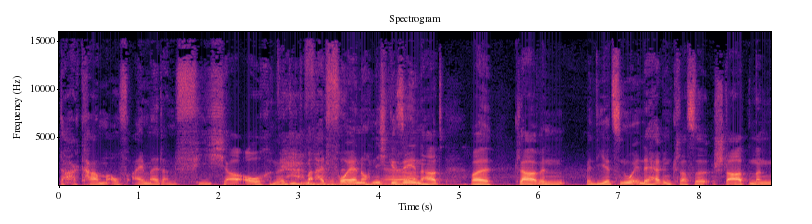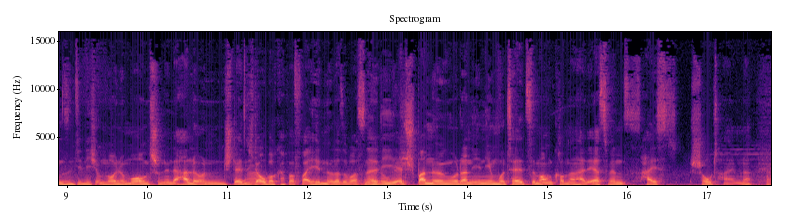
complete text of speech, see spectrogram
da kamen auf einmal dann Viecher auch, ne, ja, die man halt vorher noch nicht gesehen hat, weil klar, wenn wenn die jetzt nur in der Herrenklasse starten, dann sind die nicht um 9 Uhr morgens schon in der Halle und stellen sich ja. da oberkörperfrei hin oder sowas. Ne? die entspannen irgendwo dann in ihrem Hotelzimmer und kommen dann halt erst, wenn es heißt Showtime. Ne? Ja.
